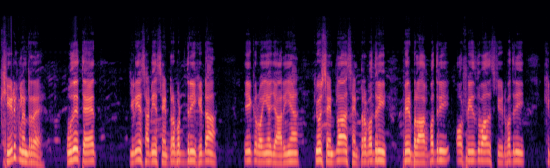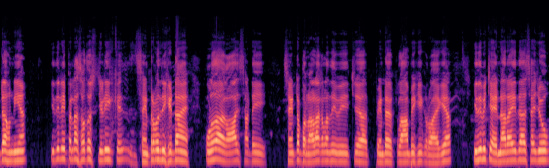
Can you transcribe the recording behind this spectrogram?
ਖੇਡ ਕੈਲੰਡਰ ਹੈ, ਉਹਦੇ ਤਹਿਤ ਜਿਹੜੀਆਂ ਸਾਡੀਆਂ ਸੈਂਟਰ ਪੱਧਰੀ ਖੇਡਾਂ ਇਹ ਕਰਵਾਈਆਂ ਜਾ ਰਹੀਆਂ। ਕਿ ਉਹ ਸੈਂਟਰਾਂ, ਸੈਂਟਰ ਪੱਧਰੀ, ਫਿਰ ਬਲਾਕ ਪੱਧਰੀ ਔਰ ਫਿਰ ਇਸ ਤੋਂ ਬਾਅਦ ਸਟੇਟ ਪੱਧਰੀ ਖੇਡਾਂ ਹੁੰਦੀਆਂ। ਇਹਦੇ ਲਈ ਪਹਿਲਾਂ ਸਭ ਤੋਂ ਜਿਹੜੀ ਸੈਂਟਰ ਪੱਧਰੀ ਖੇਡਾਂ ਹੈ, ਉਹਨਾਂ ਦਾ ਆਗਾਜ਼ ਸਾਡੇ ਸੈਂਟਰ ਬਰਨਾਲਾ ਕਲਾਂ ਦੇ ਵਿੱਚ ਪਿੰਡ ਕਲਾਮ ਵਿਖੇ ਕਰਵਾਇਆ ਗਿਆ। ਇਹਦੇ ਵਿੱਚ ਐਨ ਆਰ ਆਈ ਦਾ ਸਹਿਯੋਗ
